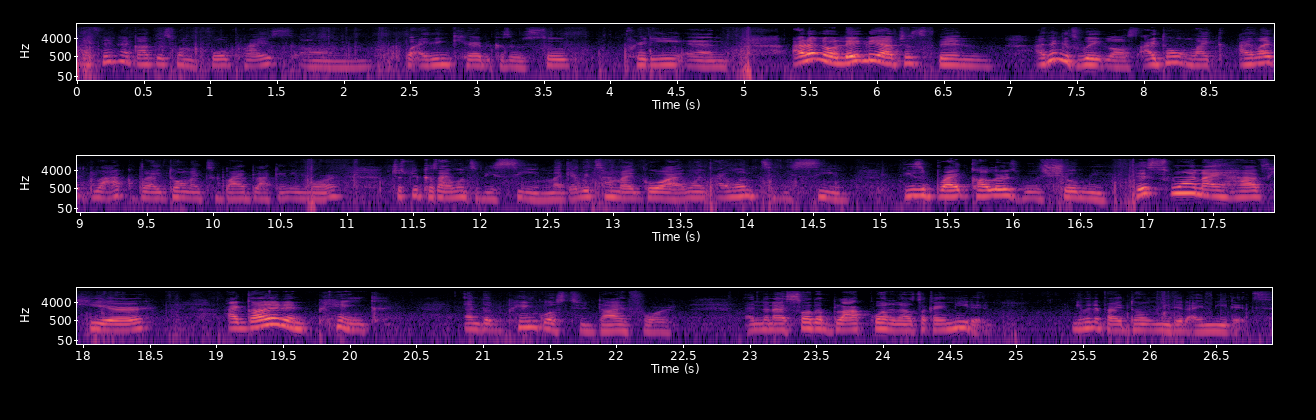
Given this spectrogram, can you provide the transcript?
I think i got this one full price um but i didn't care because it was so pretty and i don't know lately i've just been i think it's weight loss. I don't like i like black but i don't like to buy black anymore just because i want to be seen. Like every time i go i want i want to be seen. These bright colors will show me. This one i have here i got it in pink and the pink was to die for. And then i saw the black one and i was like i need it. Even if i don't need it i need it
